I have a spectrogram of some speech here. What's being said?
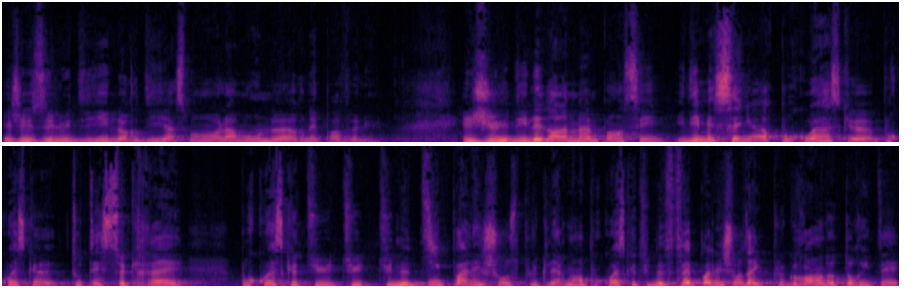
Et Jésus lui dit, leur dit à ce moment-là, mon heure n'est pas venue. Et Jude, il est dans la même pensée. Il dit, mais Seigneur, pourquoi est-ce que, pourquoi est que tout est secret? Pourquoi est-ce que tu, tu, ne dis pas les choses plus clairement? Pourquoi est-ce que tu ne fais pas les choses avec plus grande autorité?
